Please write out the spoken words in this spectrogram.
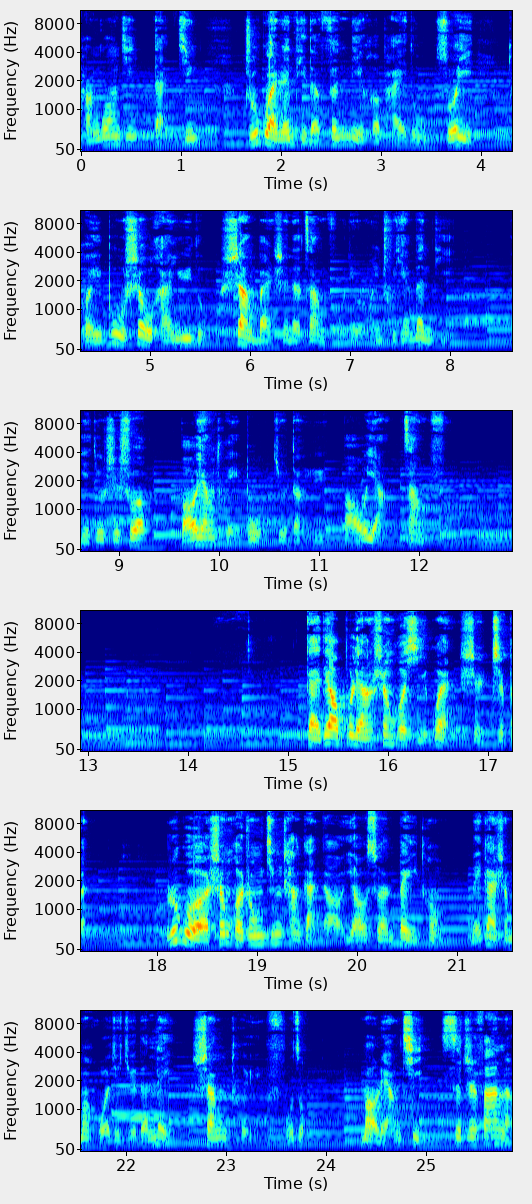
膀胱经、胆经，主管人体的分泌和排毒。所以腿部受寒淤堵，上半身的脏腑就容易出现问题。也就是说。保养腿部就等于保养脏腑，改掉不良生活习惯是治本。如果生活中经常感到腰酸背痛，没干什么活就觉得累，伤腿浮肿，冒凉气，四肢发冷，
